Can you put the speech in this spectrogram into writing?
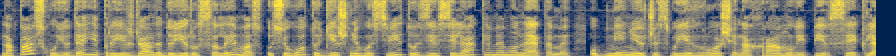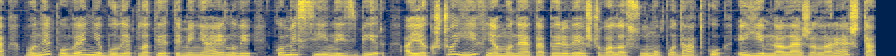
На Пасху юдеї приїжджали до Єрусалима з усього тодішнього світу зі всілякими монетами, обмінюючи свої гроші на храмові півсикля, вони повинні були платити Міняйлові комісійний збір. А якщо їхня монета перевищувала суму податку і їм належала решта,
